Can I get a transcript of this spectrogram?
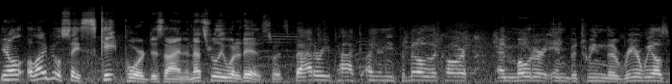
You know, a lot of people say skateboard design, and that's really what it is. So it's battery pack underneath the middle of the car and motor in between the rear wheels,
